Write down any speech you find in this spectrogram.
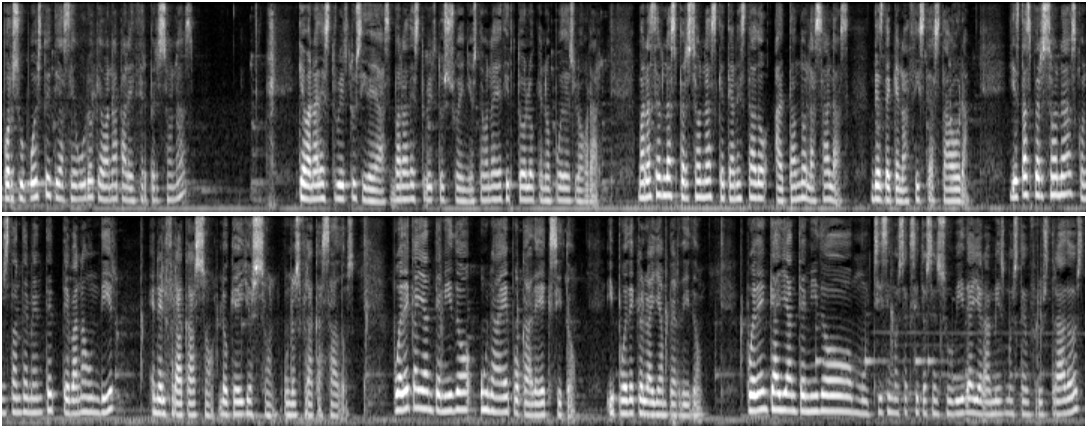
Por supuesto, y te aseguro que van a aparecer personas que van a destruir tus ideas, van a destruir tus sueños, te van a decir todo lo que no puedes lograr. Van a ser las personas que te han estado atando las alas desde que naciste hasta ahora. Y estas personas constantemente te van a hundir en el fracaso, lo que ellos son, unos fracasados. Puede que hayan tenido una época de éxito y puede que lo hayan perdido. Pueden que hayan tenido muchísimos éxitos en su vida y ahora mismo estén frustrados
